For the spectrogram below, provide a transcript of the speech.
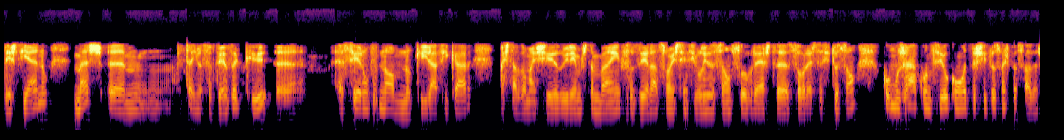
deste ano, mas ehm, tenho a certeza que a ser um fenómeno que irá ficar, mais tarde ou mais cedo iremos também fazer ações de sensibilização sobre esta, sobre esta situação, como já aconteceu com outras situações passadas.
